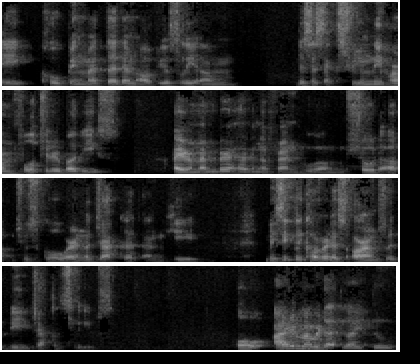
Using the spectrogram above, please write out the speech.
a coping method, and obviously, um, this is extremely harmful to their bodies. I remember having a friend who um showed up to school wearing a jacket, and he basically covered his arms with the jacket sleeves. Oh, I remember that guy too.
